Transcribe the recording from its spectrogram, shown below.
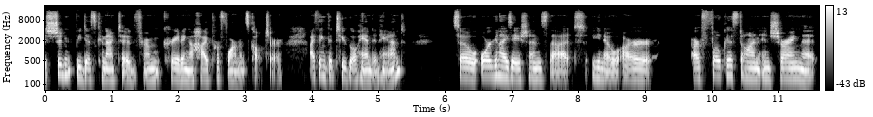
shouldn't be disconnected from creating a high performance culture. I think the two go hand in hand. So organizations that, you know, are are focused on ensuring that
